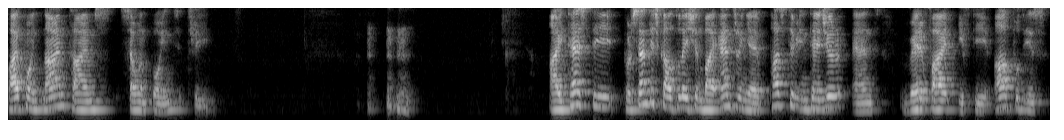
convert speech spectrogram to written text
5.9 times 7.3. I test the percentage calculation by entering a positive integer and verify if the output is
